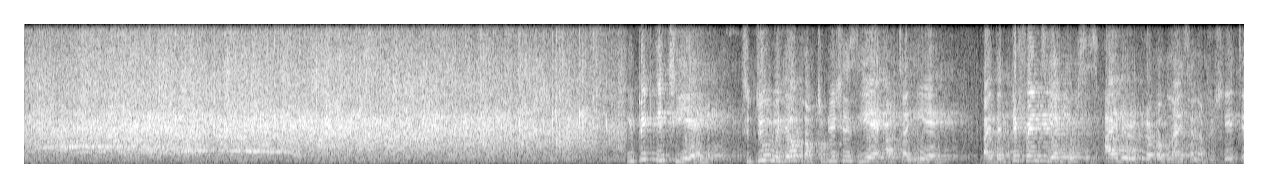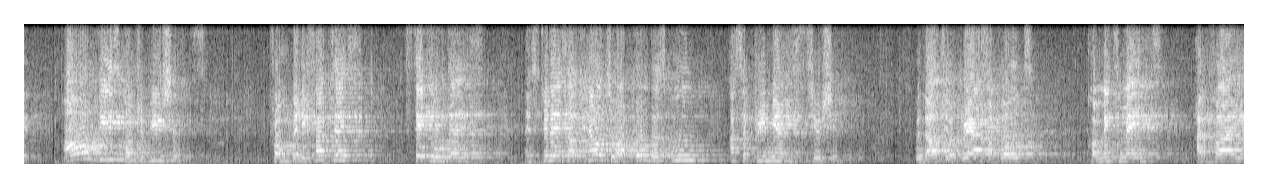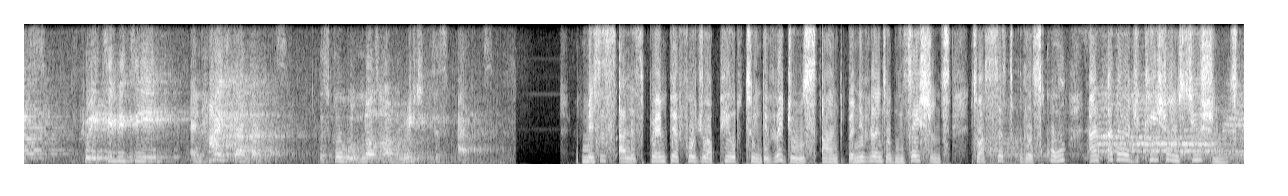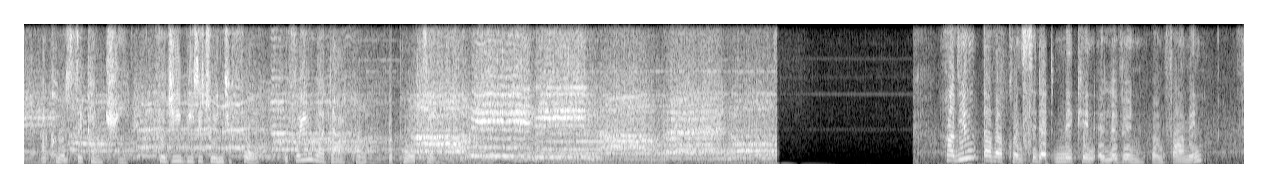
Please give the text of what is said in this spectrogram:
you pick each year to do with your contributions year after year by the different year groups is highly recognized and appreciated. All these contributions from benefactors, stakeholders, and students have helped to uphold the school as a premier institution. Without your prayer support, commitment, advice, creativity, and high standards, the school would not have reached this height. Mrs. Alice Prempe Fojo appealed to individuals and benevolent organizations to assist the school and other education institutions across the country. For GBC 24, Ofoyi Wadako reporting. Have you ever considered making a living on farming?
